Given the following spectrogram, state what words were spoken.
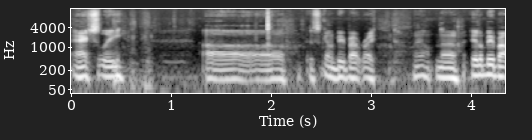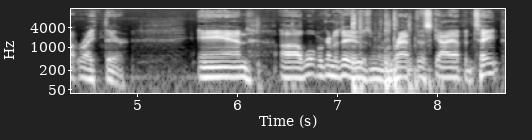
actually uh, it's going to be about right well no it'll be about right there. And uh, what we're going to do is I'm going to wrap this guy up in tape.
